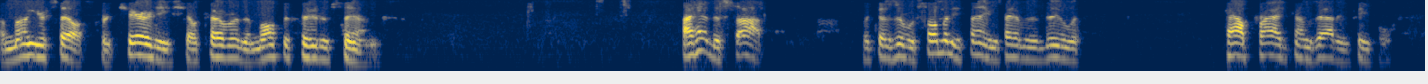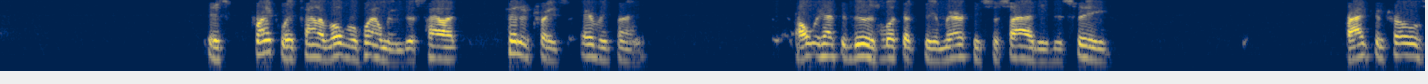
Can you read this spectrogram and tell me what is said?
among yourselves, for charity shall cover the multitude of sins. I had to stop because there were so many things having to do with how pride comes out in people. It's frankly kind of overwhelming just how it penetrates everything. All we have to do is look at the American society to see pride controls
